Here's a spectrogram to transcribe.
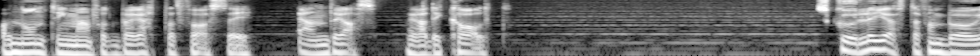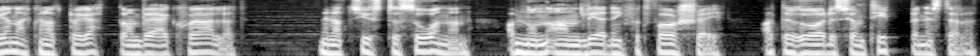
av någonting man fått berättat för sig ändras radikalt. Skulle Gösta från början ha kunnat berätta om vägskälet, men att systersonen av någon anledning fått för sig att det rörde sig om tippen istället?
